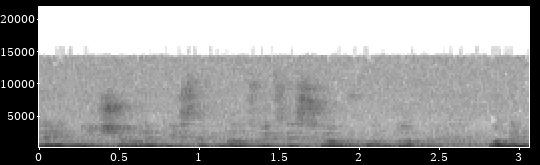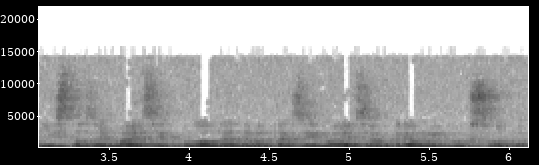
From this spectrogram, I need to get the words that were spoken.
І ніч, вони дійсно фінансуються з цього фонду. Вони дійсно займаються як полоненими, так займаються окремо і двохсотими.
